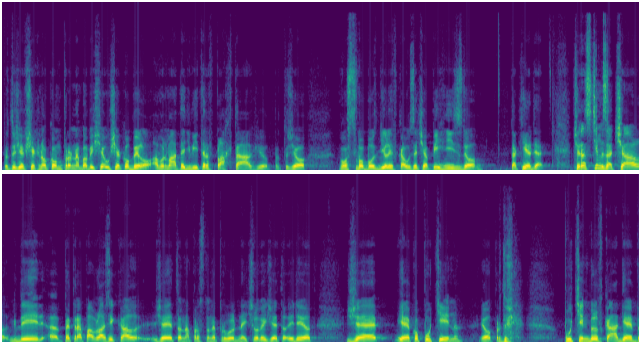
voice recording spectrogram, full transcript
Protože všechno kompro na Babiše už jako bylo. A on má teď vítr v plachtách, jo? protože ho osvobodili v kauze Čapí hnízdo tak jede. Včera s tím začal, kdy eh, Petra Pavla říkal, že je to naprosto neprůhledný člověk, že je to idiot, že je jako Putin, jo, protože Putin byl v KGB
